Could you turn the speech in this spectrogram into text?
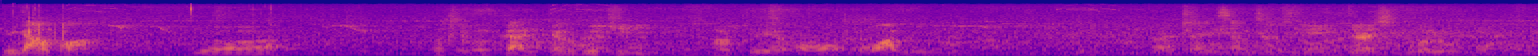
你敢看？有啊。我想讲，干不过去，我规个乌乌暗面。但上次应该是我拢看。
